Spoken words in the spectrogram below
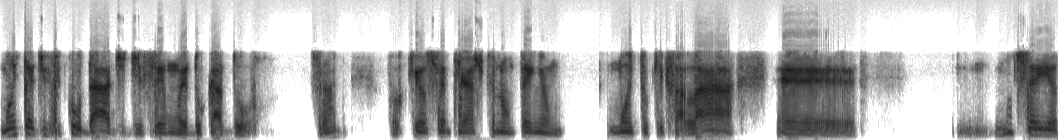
muita dificuldade de ser um educador, sabe? Porque eu sempre acho que eu não tenho muito o que falar, é, não sei, eu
